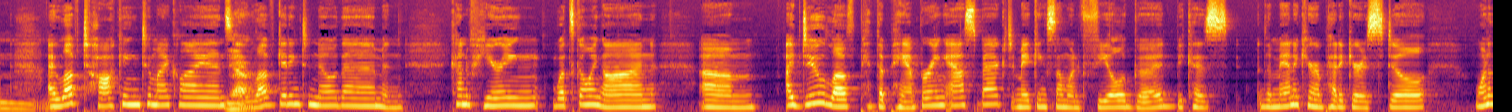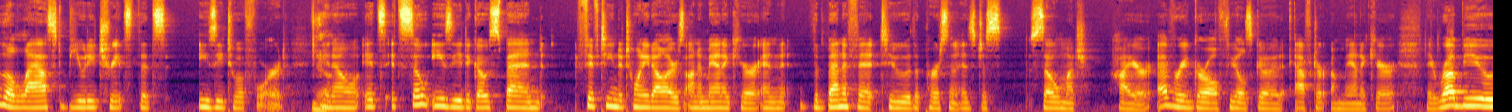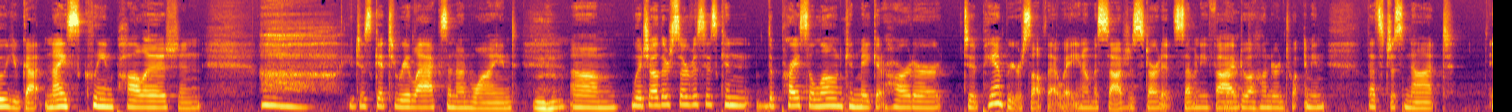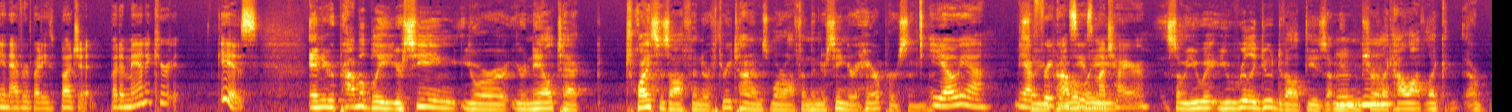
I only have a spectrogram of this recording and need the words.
I love talking to my clients. Yeah. I love getting to know them and kind of hearing what's going on. Um, I do love p- the pampering aspect, making someone feel good because the manicure and pedicure is still one of the last beauty treats that's easy to afford. Yeah. You know, it's it's so easy to go spend 15 to 20 dollars on a manicure and the benefit to the person is just so much higher. Every girl feels good after a manicure. They rub you, you've got nice clean polish and you just get to relax and unwind. Um, which other services can the price alone can make it harder to pamper yourself that way. You know, massages start at 75 to 120. I mean, that's just not in everybody's budget. But a manicure is. and you're probably you're seeing your your nail tech twice as often or three times more often than you're seeing your hair person Yeah, oh yeah. Yeah, So frequency is much higher. so you you really do develop these i mean i'm Mm-hmm. sure like how often like are,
